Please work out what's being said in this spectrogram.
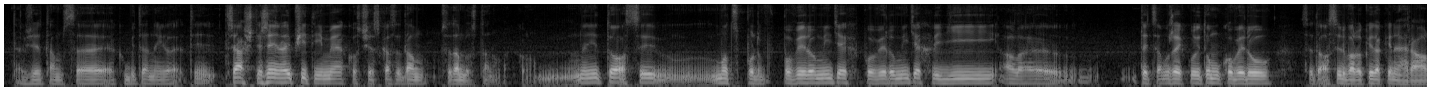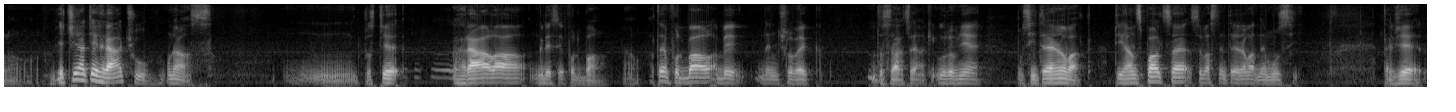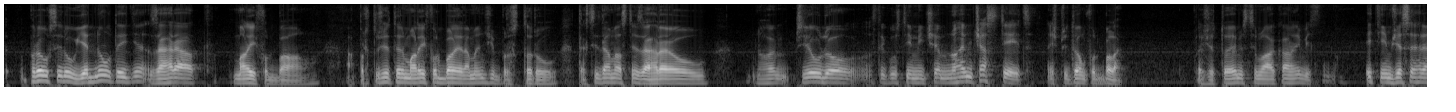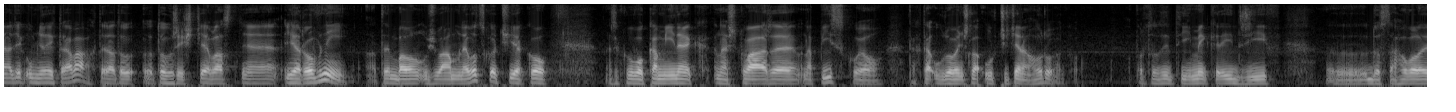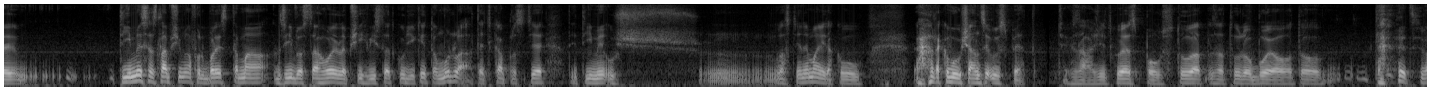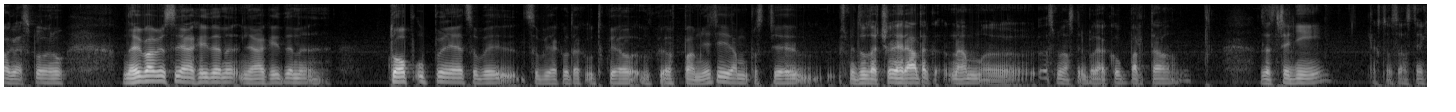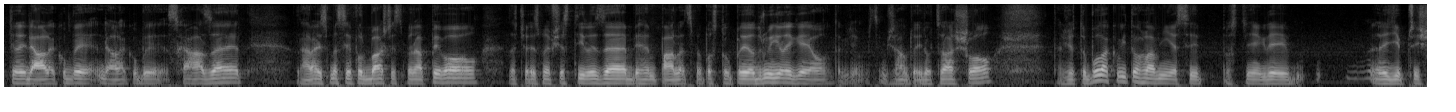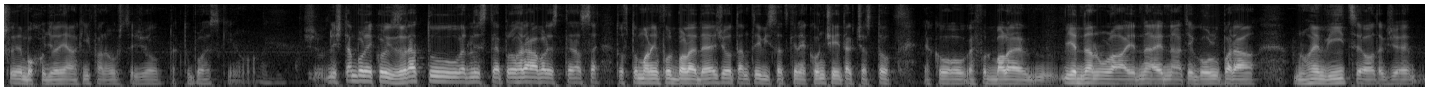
takže tam se jakoby ten nejle, ty, třeba čtyři nejlepší týmy jako z Česka se tam, se tam dostanou. Jako. Není to asi moc pod, povědomí, těch, povědomí těch lidí, ale teď samozřejmě kvůli tomu covidu se to asi dva roky taky nehrálo. Většina těch hráčů u nás mm, prostě hrála kdysi fotbal. A ten fotbal, aby ten člověk dosáhl třeba nějaký úrovně, musí trénovat. Ty Hanspalce se vlastně trénovat nemusí. Takže opravdu si jdou jednou týdně zahrát malý fotbal. A protože ten malý fotbal je na menším prostoru, tak si tam vlastně zahrajou, mnohem, přijdou do styku s tím míčem mnohem častěji, než při tom fotbale. Takže to je, myslím, láká nejvíc. No. I tím, že se hraje na těch umělých travách, teda to, to hřiště vlastně je rovný a ten balon už vám neodskočí jako řeknu o kamínek na škváře na písku, jo, tak ta úroveň šla určitě nahoru. Jako. Proto ty týmy, které dřív uh, dosahovaly týmy se slabšíma fotbalistama dřív dosahovaly lepších výsledků díky tomuhle. A teďka prostě ty týmy už uh, vlastně nemají takovou, takovou šanci uspět. Těch zážitků je spoustu a za tu dobu, jo, to si fakt nespomenu. Nevybavím si nějaký ten, nějaký ten top úplně, co by, co by jako tak utkvěl, utkvěl v paměti. Tam prostě, jsme to začali hrát, tak nám, eh, jsme vlastně byli jako parta ze střední, tak jsme se vlastně chtěli dál, jakoby, dál jakoby scházet. Zahrali jsme si fotbal, šli jsme na pivo, začali jsme v šestý lize, během pár let jsme postoupili do druhé ligy, jo, takže myslím, že nám to i docela šlo. Takže to bylo takový to hlavní, jestli prostě někdy lidi přišli nebo chodili nějaký fanoušci, že jo, tak to bylo hezký. No když tam bylo několik zvratů, vedli jste, prohrávali jste zase, to v tom malém fotbale jde, že jo, tam ty výsledky nekončí, tak často jako ve fotbale 1-0, 1-1, těch gólů padá mnohem víc, jo, takže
